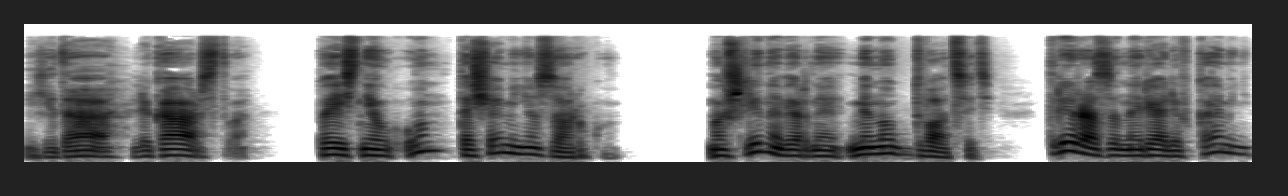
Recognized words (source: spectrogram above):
«Еда, лекарства», — пояснил он, таща меня за руку. Мы шли, наверное, минут двадцать. Три раза ныряли в камень,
